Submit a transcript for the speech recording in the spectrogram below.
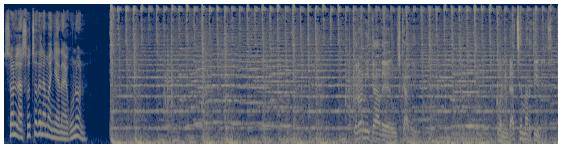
Son las 8 de la mañana, Egunon. Crónica de Euskadi con Irache Martínez.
